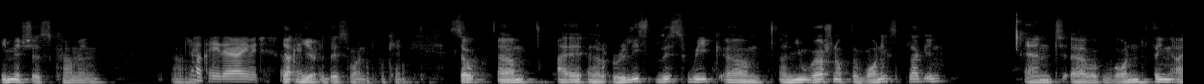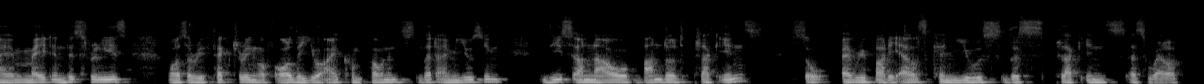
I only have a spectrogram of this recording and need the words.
image is coming. Um, okay, there are images. Yeah, okay. here, this one. Okay. So um, I uh, released this week um, a new version of the warnings plugin. And uh, one thing I made in this release was a refactoring of all the UI components that I'm using. These are now bundled plugins, so everybody else can use this plugins as well.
